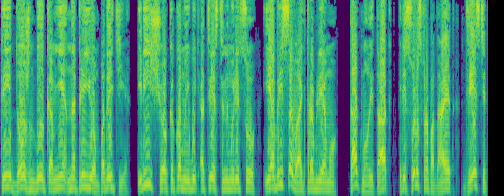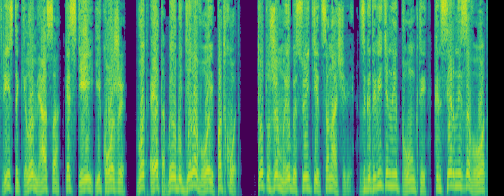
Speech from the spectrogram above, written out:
ты должен был ко мне на прием подойти или еще к какому-нибудь ответственному лицу и обрисовать проблему. Так, мол, и так, ресурс пропадает, 200-300 кило мяса, костей и кожи. Вот это был бы деловой подход. Тут уже мы бы суетиться начали. Заготовительные пункты, консервный завод,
